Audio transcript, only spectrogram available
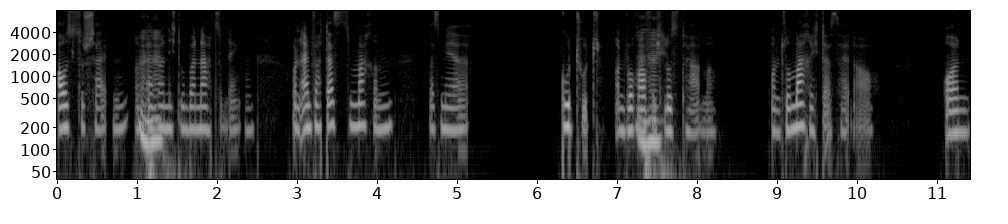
auszuschalten und Mhm. einfach nicht drüber nachzudenken und einfach das zu machen, was mir gut tut und worauf Mhm. ich Lust habe. Und so mache ich das halt auch. Und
